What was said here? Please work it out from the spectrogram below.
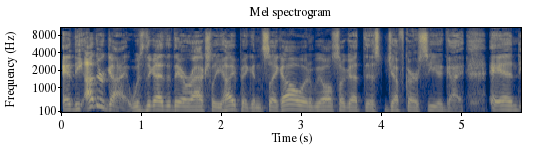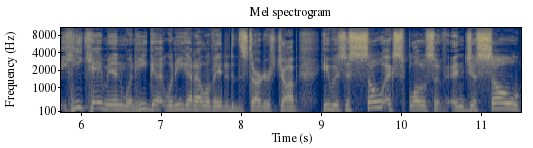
And the other guy was the guy that they were actually hyping, and it's like, oh, and we also got this Jeff Garcia guy, and he came in when he got when he got elevated to the starter's job. He was just so explosive and just so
